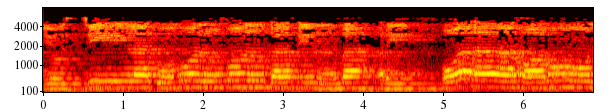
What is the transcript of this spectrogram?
يسجي لكم الفلك في البحر وآخرون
